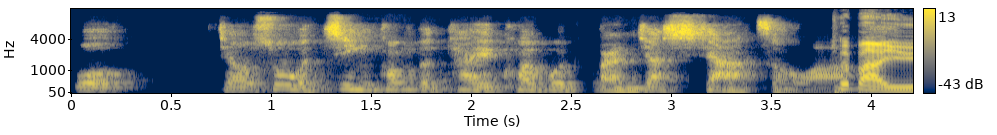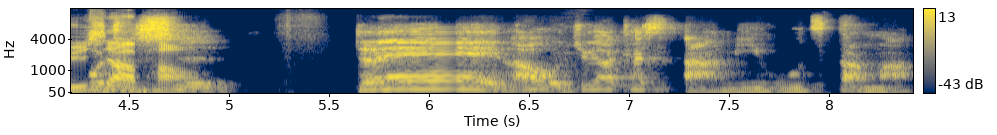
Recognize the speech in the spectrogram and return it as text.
我，假如说我进攻的太快，会把人家吓走啊，会把鱼吓跑。对，然后我就要开始打迷糊仗嘛。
